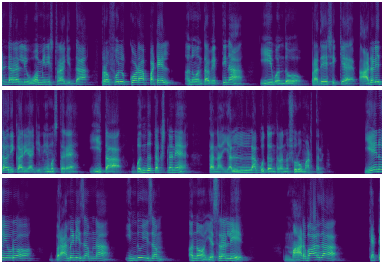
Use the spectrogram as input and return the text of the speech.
ಅಂಡರಲ್ಲಿ ಹೋಮ್ ಮಿನಿಸ್ಟರ್ ಆಗಿದ್ದ ಪ್ರಫುಲ್ ಕೋಡ ಪಟೇಲ್ ಅನ್ನುವಂಥ ವ್ಯಕ್ತಿನ ಈ ಒಂದು ಪ್ರದೇಶಕ್ಕೆ ಆಡಳಿತ ಅಧಿಕಾರಿಯಾಗಿ ನೇಮಿಸ್ತಾರೆ. ಈತ ಬಂದ ತಕ್ಷಣವೇ ತನ್ನ ಎಲ್ಲ ಕುತಂತ್ರನ ಶುರು ಮಾಡ್ತಾನೆ. ಏನು ಇವರು ಬ್ರಾಹ್ಮಿಣಿಸಮ್ನ ಹಿಂದೂಯಿಸಮ್ ಅನ್ನೋ ಹೆಸರಲ್ಲಿ ಮಾಡಬಾರ್ದ ಕೆಟ್ಟ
